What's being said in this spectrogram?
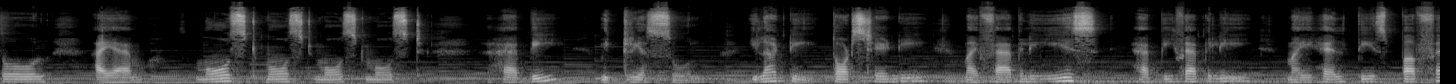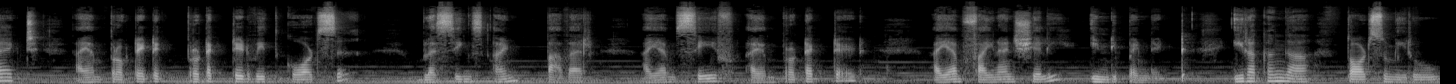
soul I am most most most most happy victorious soul ఇలాంటి థాట్స్ చేయండి. My family is happy family my health is perfect I'm protected protected with God's blessings and power I'm safe I'm protected I'm financially independent ఈ రకంగా థాట్స్ మీరు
